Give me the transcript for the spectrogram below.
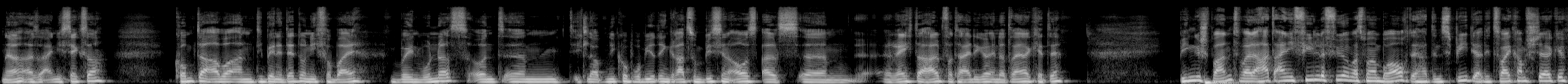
ja, also eigentlich Sechser, kommt da aber an Di Benedetto nicht vorbei, wen wunders. Und ähm, ich glaube, Nico probiert ihn gerade so ein bisschen aus als ähm, rechter Halbverteidiger in der Dreierkette. Bin gespannt, weil er hat eigentlich viel dafür, was man braucht. Er hat den Speed, er hat die Zweikampfstärke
